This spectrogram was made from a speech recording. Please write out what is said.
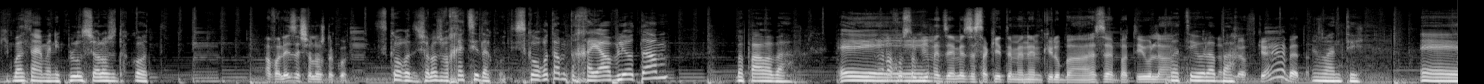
קיבלת ממני פלוס שלוש דקות. אבל איזה שלוש דקות? תזכור את זה, שלוש וחצי דקות. תזכור אותם, אתה חייב לי אותם בפעם הבאה. אה, אנחנו סוגרים את זה עם איזה שקית M&M כאילו בטיול ה- בטיול הבא. כן, בטח. הבנתי. אה,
